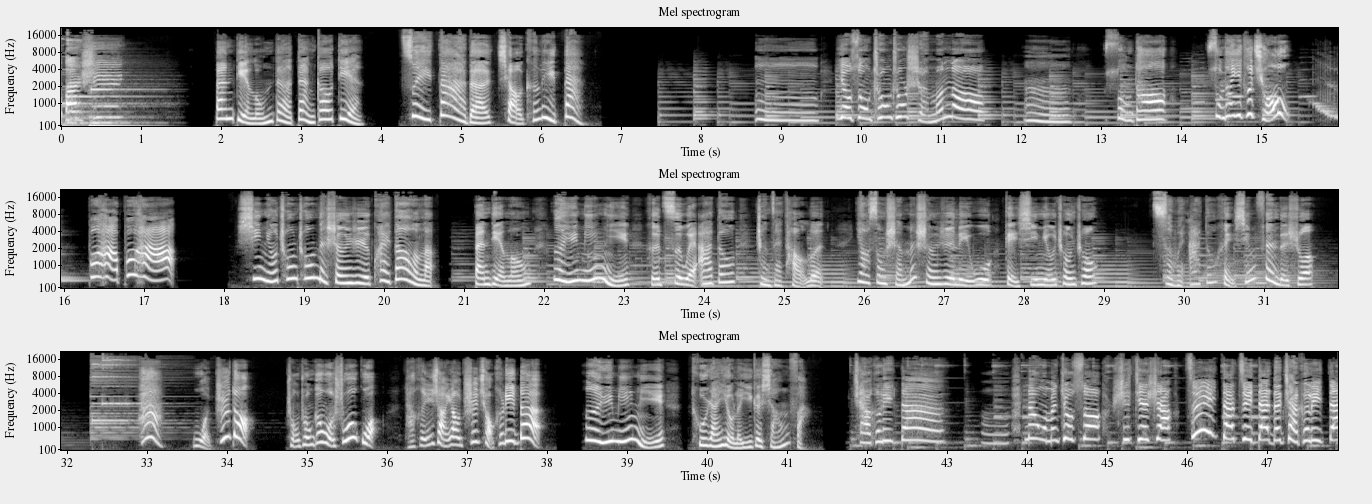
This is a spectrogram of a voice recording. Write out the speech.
宝巴士。斑点龙的蛋糕店，最大的巧克力蛋。嗯，要送冲冲什么呢？嗯，送他，送他一颗球。不好，不好！犀牛冲冲的生日快到了，斑点龙、鳄鱼迷你和刺猬阿兜正在讨论。要送什么生日礼物给犀牛冲冲？刺猬阿东很兴奋地说：“啊，我知道，虫虫跟我说过，他很想要吃巧克力蛋。”鳄鱼米米突然有了一个想法：“巧克力蛋，嗯，那我们就送世界上最大最大的巧克力蛋。”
